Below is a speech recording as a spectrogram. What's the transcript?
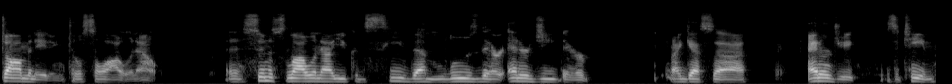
dominating till Salah went out, and as soon as Salah went out, you could see them lose their energy, their, I guess, uh, energy as a team,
